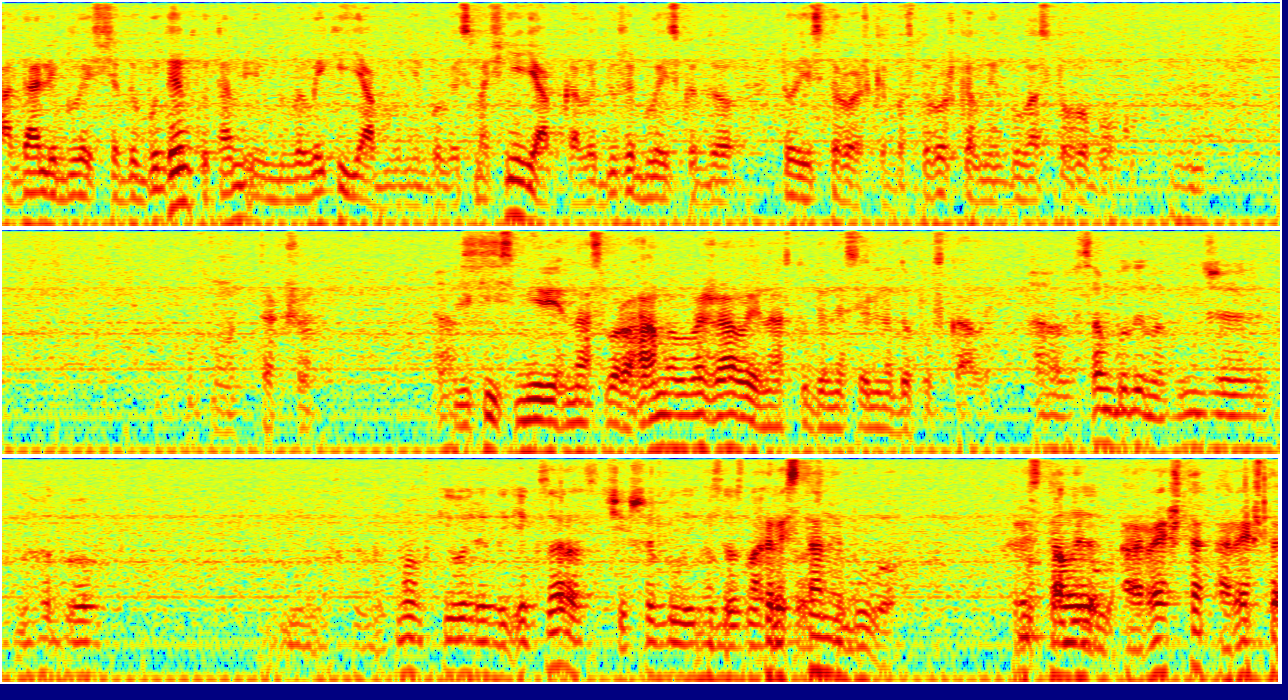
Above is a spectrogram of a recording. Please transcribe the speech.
А далі ближче до будинку там і великі яблуні були, смачні ябка, але дуже близько до тої сторожки, бо сторожка в них була з того боку. От, так що в якійсь мірі нас ворогами вважали і нас туди не сильно допускали. а сам будинок, він же нагадував, мав такий вигляд, як зараз, чи ще були якісь ознаки? Христа не було. Христа Ну, але- не було. А решта, а решта,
